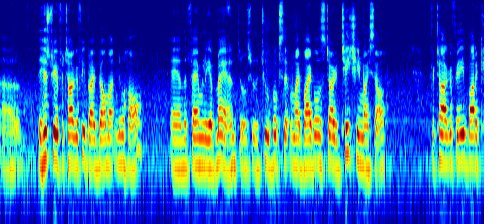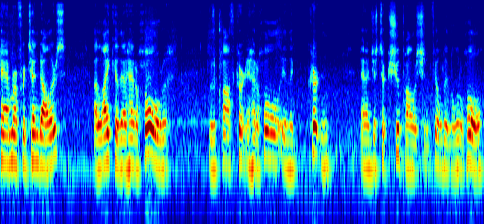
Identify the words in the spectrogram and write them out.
uh, The History of Photography by Beaumont Newhall and The Family of Man. Those were the two books that were my Bible. I started teaching myself photography, bought a camera for $10, a Leica that had a hole it was a cloth curtain. It had a hole in the curtain, and I just took shoe polish and filled in the little hole,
